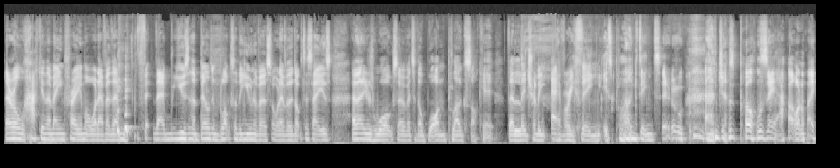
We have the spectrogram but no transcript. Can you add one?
they're all hacking the mainframe or whatever. They're fi- they're using the building blocks of the universe or whatever the doctor says. And then he just walks over to the one plug socket that literally everything is plugged into and just pulls it out. Like,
